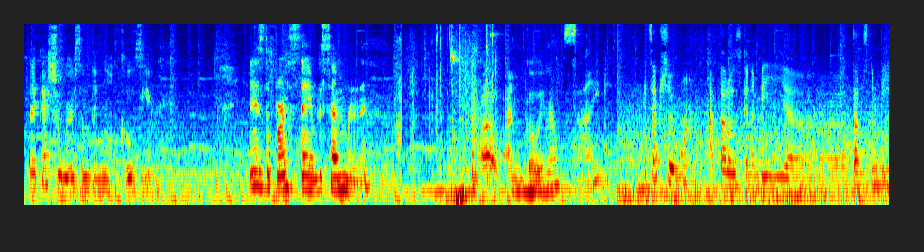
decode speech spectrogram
I think I should wear something a little cozier. It is the first day of December. Wow, I'm going outside? It's actually warm. I thought it was gonna be, uh, I thought it was gonna be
